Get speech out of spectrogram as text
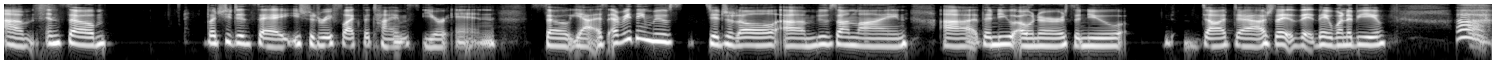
Um, and so, but she did say you should reflect the times you're in. So, yeah, as everything moves digital, um, moves online, uh, the new owners, the new Dotdash. They they, they want to be uh,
